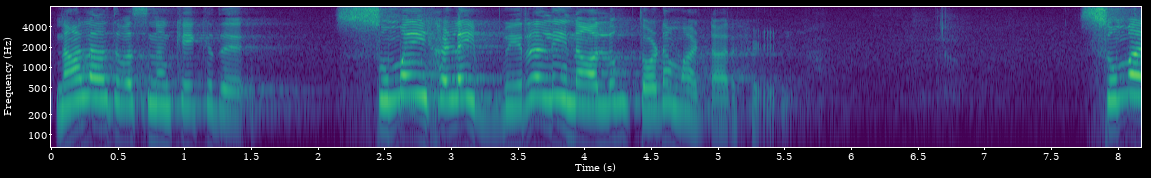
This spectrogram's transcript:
நாலாவது வசனம் கேட்குது சுமைகளை விரலினாலும் தொட மாட்டார்கள். சுமை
